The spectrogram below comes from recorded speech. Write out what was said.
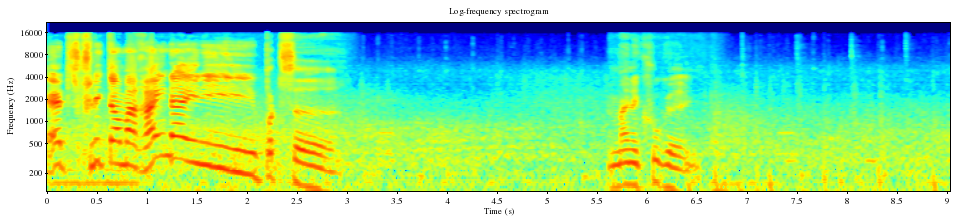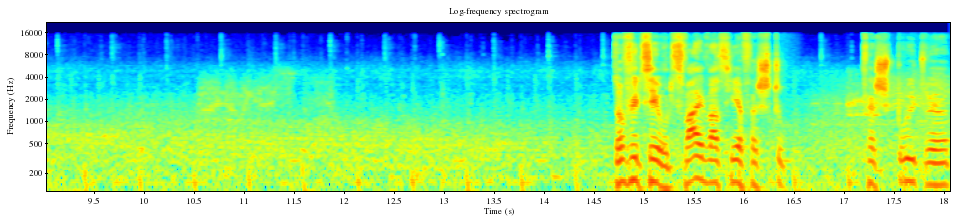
Jetzt flieg doch mal rein da in die Butze. In meine Kugeln. So viel CO2, was hier versprüht wird.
